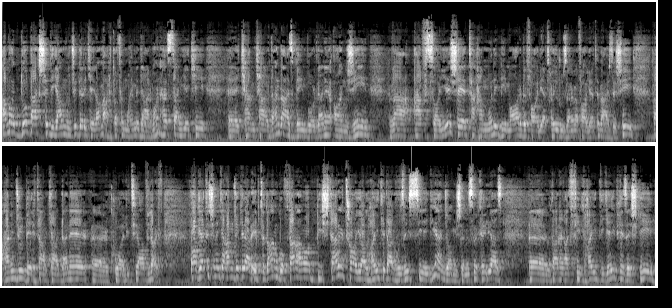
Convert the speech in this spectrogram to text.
اما دو بخش دیگه هم وجود داره که اینا هم اهداف مهم درمان هستن. یکی کم کردن و از بین بردن آنژین و افزایش تحمل بیمار به فعالیت های روزانه و فعالیت ورزشی و همینجور بهتر کردن quality of life واقعیتش اینه که همونجور که در ابتدا هم گفتم اما بیشتر trial هایی که در حوزه CAD انجام میشه مثل خیلی از در حقیقت field های دیگه پزشکی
